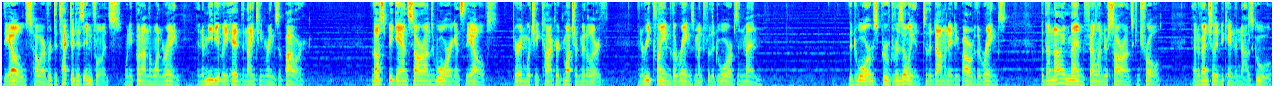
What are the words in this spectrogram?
The elves, however, detected his influence when he put on the One Ring, and immediately hid the nineteen rings of power. Thus began Sauron's war against the elves, during which he conquered much of Middle Earth, and reclaimed the rings meant for the dwarves and men. The dwarves proved resilient to the dominating power of the rings, but the nine men fell under Sauron's control, and eventually became the Nazgul.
